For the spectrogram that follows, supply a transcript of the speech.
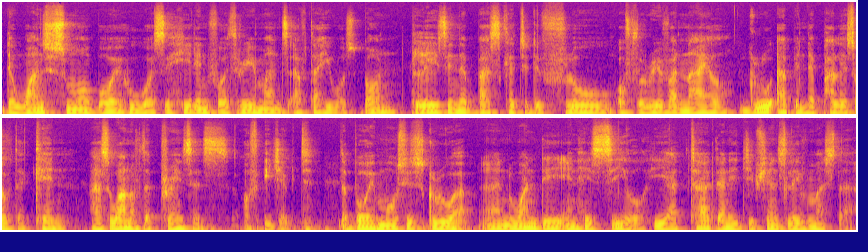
The once small boy who was hidden for three months after he was born, placed in a basket to the flow of the river Nile, grew up in the palace of the king as one of the princes of Egypt. The boy Moses grew up, and one day in his zeal, he attacked an Egyptian slave master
